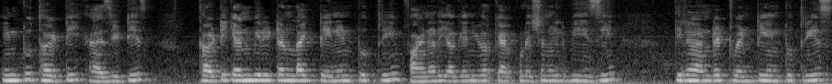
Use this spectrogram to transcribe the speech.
into 30 as it is. 30 can be written like 10 into 3 finally again your calculation will be easy. 320 into 3 is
